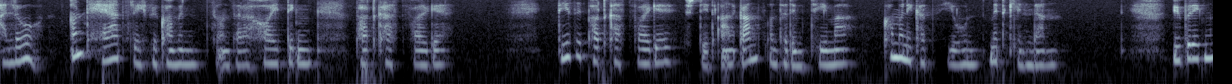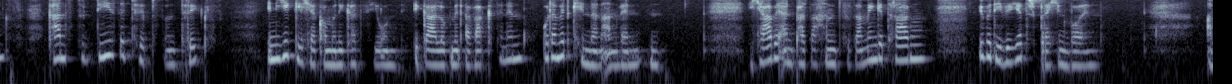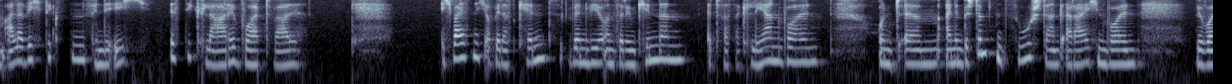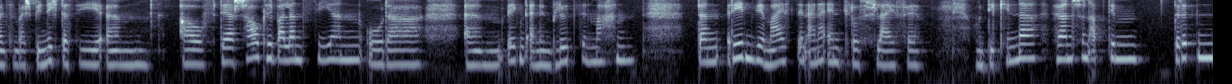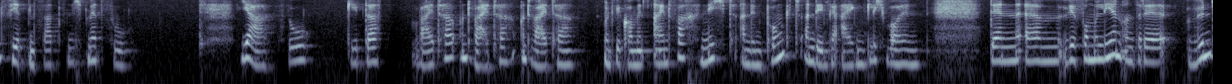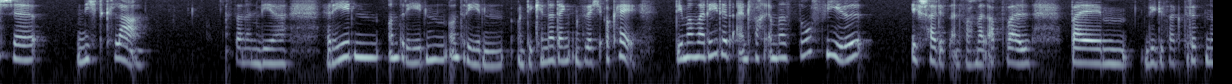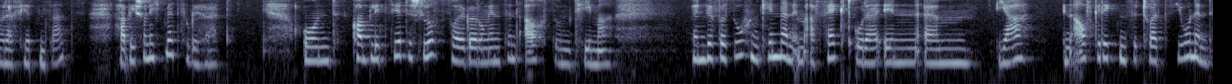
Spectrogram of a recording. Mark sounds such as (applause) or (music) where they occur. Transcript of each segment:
Hallo und herzlich willkommen zu unserer heutigen Podcast-Folge. Diese Podcast-Folge steht ganz unter dem Thema Kommunikation mit Kindern. Übrigens kannst du diese Tipps und Tricks in jeglicher Kommunikation, egal ob mit Erwachsenen oder mit Kindern, anwenden. Ich habe ein paar Sachen zusammengetragen, über die wir jetzt sprechen wollen. Am allerwichtigsten, finde ich, ist die klare Wortwahl. Ich weiß nicht, ob ihr das kennt, wenn wir unseren Kindern etwas erklären wollen und ähm, einen bestimmten Zustand erreichen wollen. Wir wollen zum Beispiel nicht, dass sie ähm, auf der Schaukel balancieren oder ähm, irgendeinen Blödsinn machen. Dann reden wir meist in einer Endlosschleife. Und die Kinder hören schon ab dem dritten, vierten Satz nicht mehr zu. Ja, so geht das weiter und weiter und weiter. Und wir kommen einfach nicht an den Punkt, an den wir eigentlich wollen. Denn ähm, wir formulieren unsere Wünsche nicht klar, sondern wir reden und reden und reden. Und die Kinder denken sich, okay, die Mama redet einfach immer so viel, ich schalte jetzt einfach mal ab, weil beim, wie gesagt, dritten oder vierten Satz habe ich schon nicht mehr zugehört. Und komplizierte Schlussfolgerungen sind auch so ein Thema. Wenn wir versuchen, Kindern im Affekt oder in, ähm, ja, in aufgeregten Situationen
